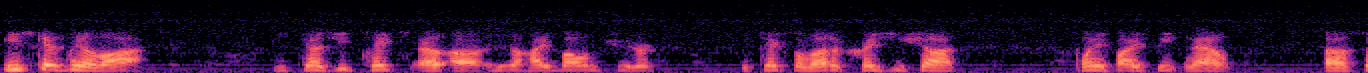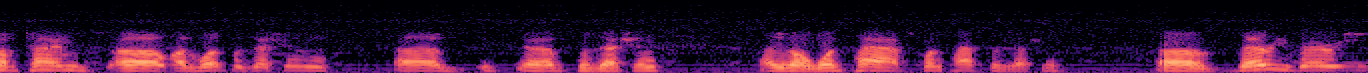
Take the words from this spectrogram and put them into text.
He scares me a lot because he takes a, a, he's a high volume shooter. He takes a lot of crazy shots, 25 feet and out. Uh, sometimes uh, on one possession, uh, uh possessions, uh, you know, one pass, one pass possession. Uh, very, very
